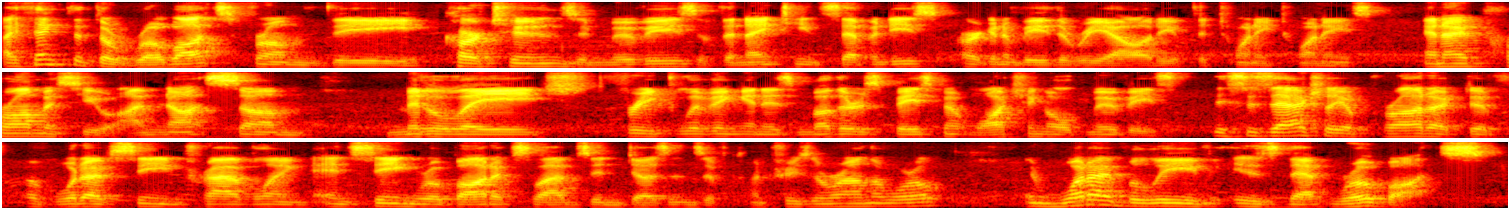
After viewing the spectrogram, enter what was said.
I think that the robots from the cartoons and movies of the 1970s are going to be the reality of the 2020s. And I promise you, I'm not some middle-aged freak living in his mother's basement watching old movies. This is actually a product of, of what I've seen traveling and seeing robotics labs in dozens of countries around the world. And what I believe is that robots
